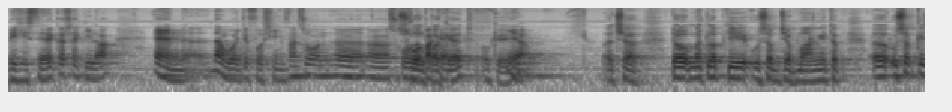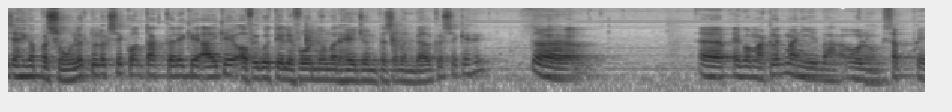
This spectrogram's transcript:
registreren कर सकीला en uh, dan word je voorzien van zo'n uh, uh, schoolpakket. schoolpakket okay Ja. अच्छा तो मतलब कि उस सब जब मांगे तब अ, उस सब के चाहेगा पर्सोनल तुलक से कांटेक्ट करे के आए के और एगो टेलीफोन नंबर है जो उन पे सबन बेल कर सके है तो uh, एगो makkelijk manier बा वो लोग सबके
